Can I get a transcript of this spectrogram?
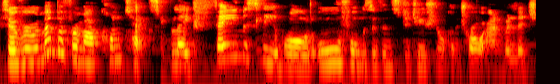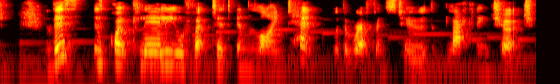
So, if we remember from our context, Blake famously abhorred all forms of institutional control and religion. This is quite clearly reflected in line 10 with the reference to the blackening church.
